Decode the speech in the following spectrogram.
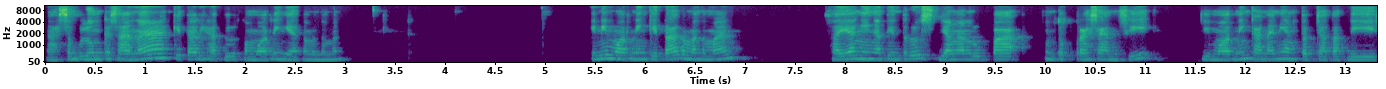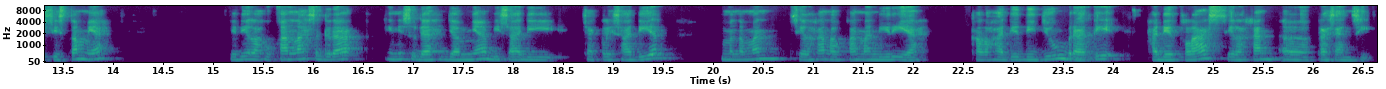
Nah, sebelum ke sana, kita lihat dulu ke morning ya, teman-teman. Ini morning kita, teman-teman. Saya ngingetin terus, jangan lupa untuk presensi di morning, karena ini yang tercatat di sistem ya. Jadi lakukanlah segera, ini sudah jamnya, bisa di checklist hadir. Teman-teman silahkan lakukan mandiri ya. Kalau hadir di Zoom berarti hadir kelas, silahkan uh, presensi.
